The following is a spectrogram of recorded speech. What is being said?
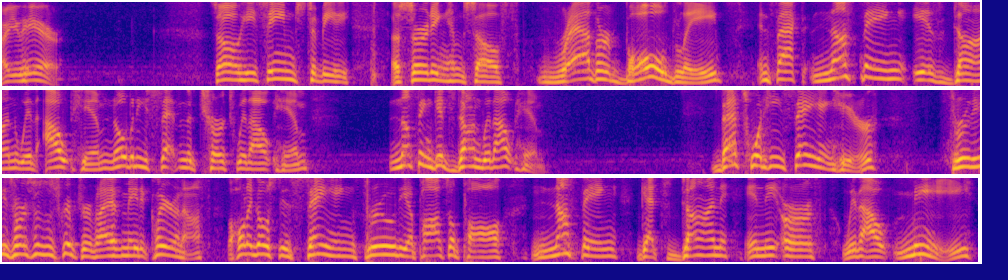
are you here? So he seems to be asserting himself rather boldly. In fact nothing is done without him. Nobody's set in the church without him. Nothing gets done without him. That's what he's saying here through these verses of scripture if I haven't made it clear enough the Holy Ghost is saying through the apostle Paul nothing gets done in the earth without me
